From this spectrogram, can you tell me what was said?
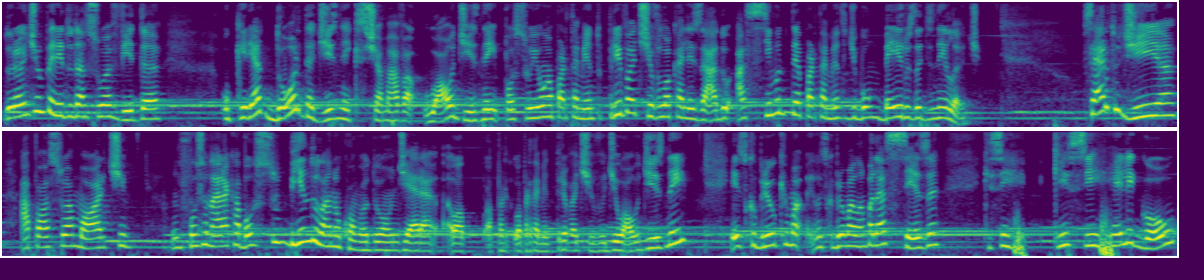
Durante um período da sua vida, o criador da Disney, que se chamava Walt Disney, possuía um apartamento privativo localizado acima do departamento de bombeiros da Disneyland. Certo dia, após sua morte, um funcionário acabou subindo lá no cômodo onde era o apartamento privativo de Walt Disney e descobriu, que uma, descobriu uma lâmpada acesa que se, que se religou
